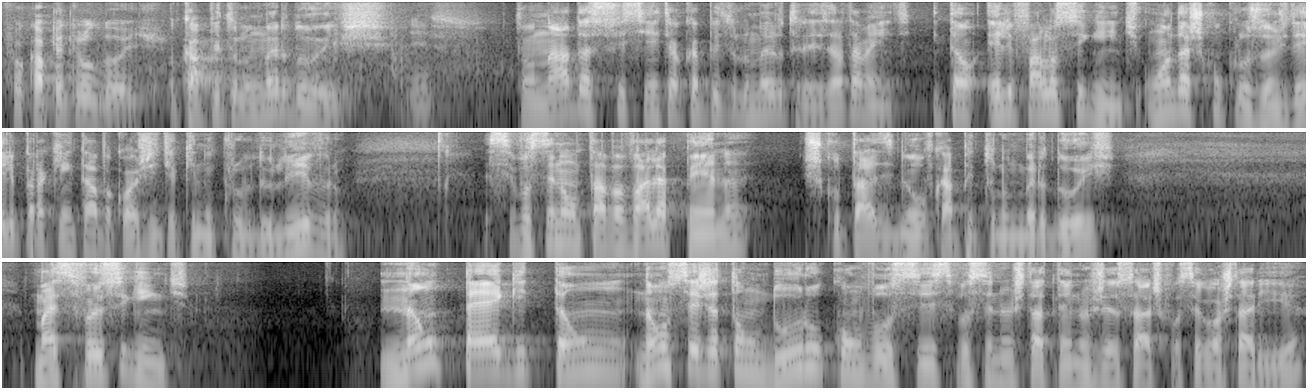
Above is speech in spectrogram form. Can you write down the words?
foi o capítulo 2. O capítulo número 2. Isso. Então, nada suficiente é o capítulo número 3, exatamente. Então, ele fala o seguinte: uma das conclusões dele, para quem estava com a gente aqui no Clube do Livro, se você não estava, vale a pena escutar de novo o capítulo número 2. Mas foi o seguinte: não pegue tão. Não seja tão duro com você se você não está tendo os resultados que você gostaria.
